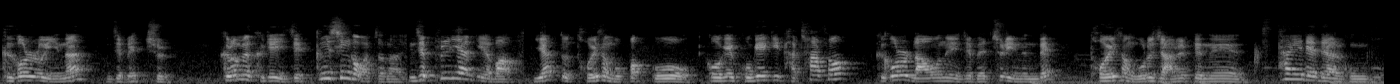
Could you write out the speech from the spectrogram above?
그걸로 인한 이제 매출. 그러면 그게 이제 끝인 것 같잖아. 이제 풀리하기야 막 예약도 더 이상 못 받고 거기에 고객이 다 차서 그걸로 나오는 이제 매출이 있는데 더 이상 오르지 않을 때는 스타일에 대한 공부.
